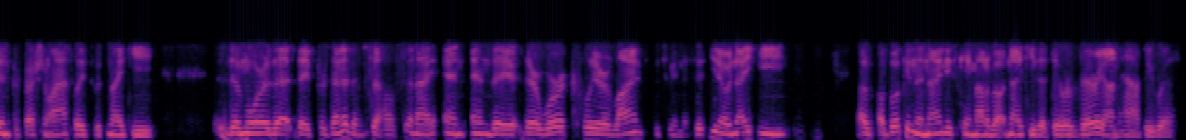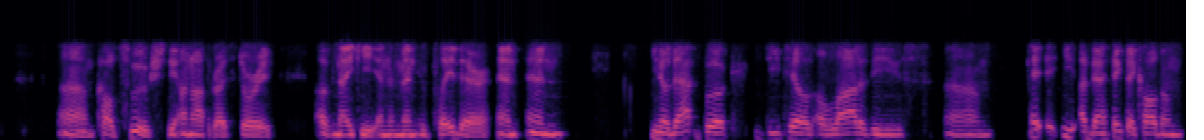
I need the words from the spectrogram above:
been professional athletes with Nike, the more that they presented themselves, and I and and they, there were clear lines between this. You know, Nike, a, a book in the '90s came out about Nike that they were very unhappy with, um, called Swoosh: The Unauthorized Story of Nike and the men who played there, and and you know that book detailed a lot of these. Um, it, it, I, I think they called them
